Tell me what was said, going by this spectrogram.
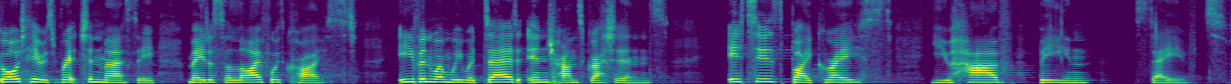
God, who is rich in mercy, made us alive with Christ even when we were dead in transgressions. It is by grace you have been saved.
